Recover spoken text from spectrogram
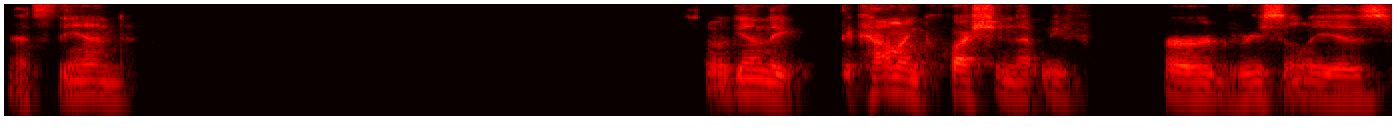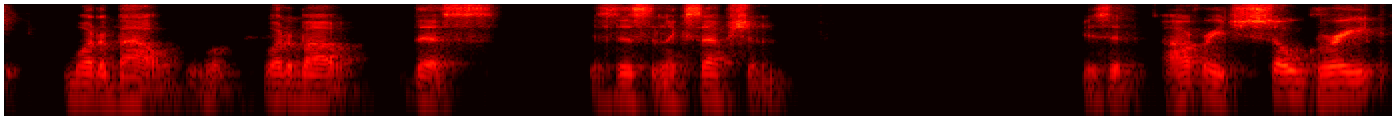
That's the end. So, again, the, the common question that we've heard recently is what about? What about this? Is this an exception? Is it outreach so great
